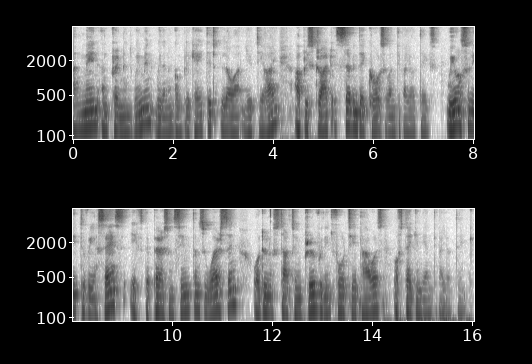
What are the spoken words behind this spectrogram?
and men and pregnant women with an uncomplicated lower UTI are prescribed a seven day course of antibiotics. We also need to reassess if the person's symptoms worsen or do not start to improve within 48 hours of taking the antibiotic.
